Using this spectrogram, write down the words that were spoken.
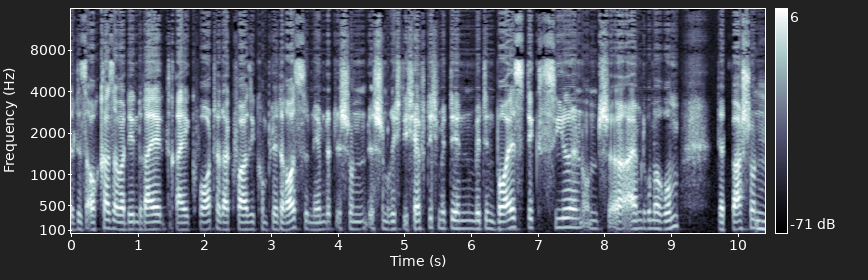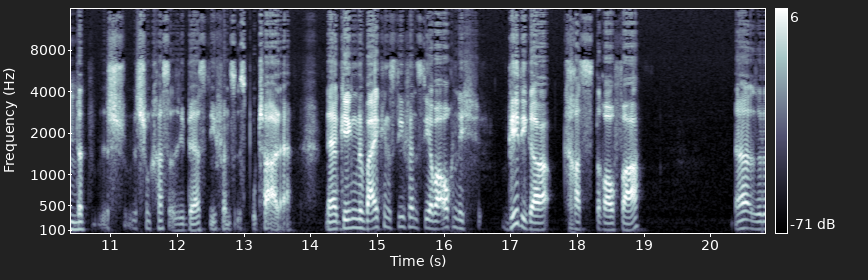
Das ist auch krass, aber den drei, drei Quarter da quasi komplett rauszunehmen, das ist schon, ist schon richtig heftig mit den, mit den Boys, Dick Zielen und äh, allem drumherum. Das war schon, mhm. das ist, ist, schon krass. Also die Bears Defense ist brutal, ey. Naja, gegen eine Vikings Defense, die aber auch nicht weniger krass drauf war. Ja, also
